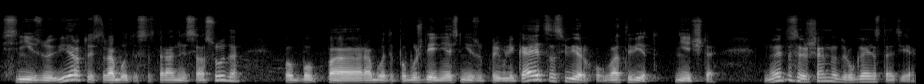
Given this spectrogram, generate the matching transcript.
снизу вверх, то есть работа со стороны сосуда, по, по, работа побуждения снизу привлекается сверху в ответ нечто. Но это совершенно другая статья.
